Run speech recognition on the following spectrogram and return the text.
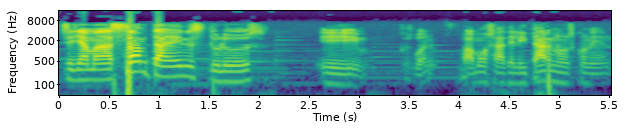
se llama Sometimes to Lose. Y pues bueno, vamos a deleitarnos con él.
